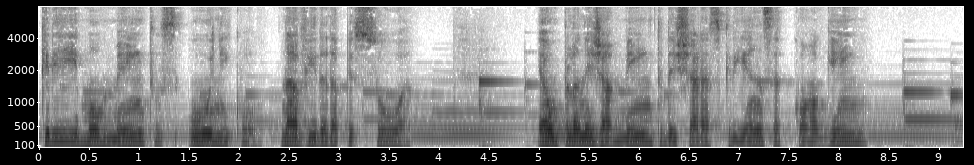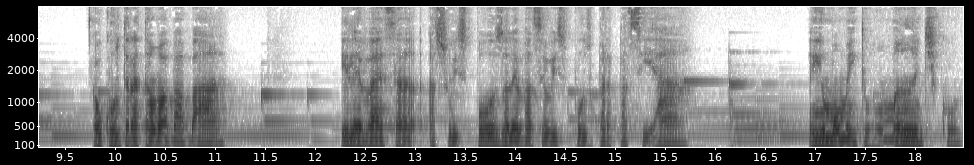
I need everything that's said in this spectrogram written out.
Crie momentos únicos na vida da pessoa. É um planejamento deixar as crianças com alguém ou contratar uma babá e levar essa a sua esposa, levar seu esposo para passear em um momento romântico.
